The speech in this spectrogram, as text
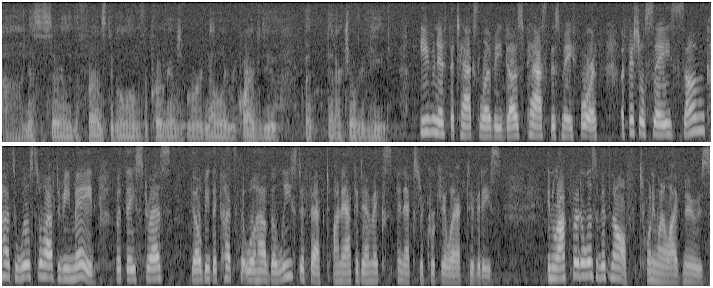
uh, necessarily the funds to go along with the programs that we're not only required to do, but that our children need. Even if the tax levy does pass this May 4th, officials say some cuts will still have to be made, but they stress they'll be the cuts that will have the least effect on academics and extracurricular activities. In Rockford, Elizabeth Nolf, 21 Alive News.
